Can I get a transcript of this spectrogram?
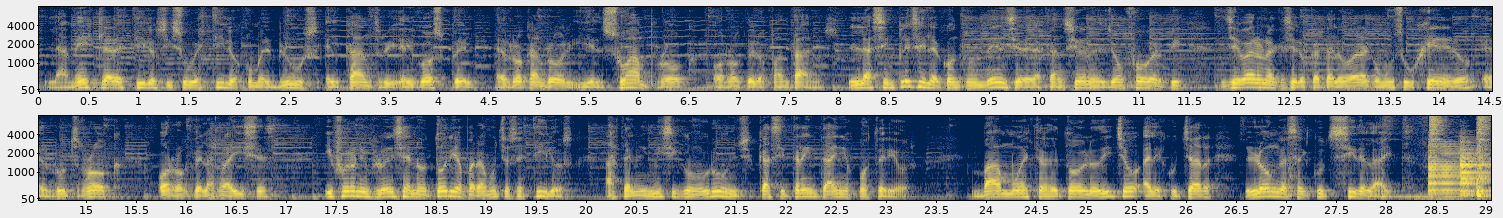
La mezcla de estilos y subestilos como el blues, el country, el gospel, el rock and roll y el swamp rock o rock de los pantanos. La simpleza y la contundencia de las canciones de John Fogerty llevaron a que se los catalogara como un subgénero, el roots rock o rock de las raíces, y fueron influencia notoria para muchos estilos, hasta el mismísimo grunge casi 30 años posterior. Va muestras de todo lo dicho al escuchar Long as I Could See the Light.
